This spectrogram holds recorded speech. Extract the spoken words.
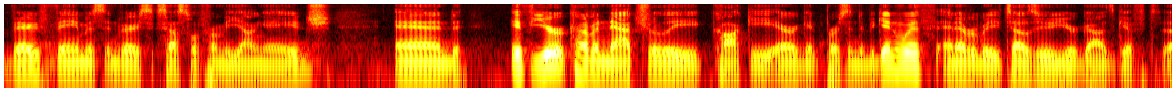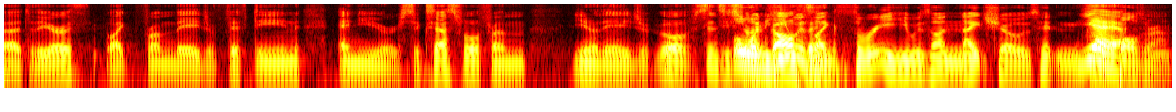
very famous and very successful from a young age, and if you're kind of a naturally cocky, arrogant person to begin with, and everybody tells you you're God's gift uh, to the earth, like from the age of 15, and you're successful from you know the age of well since he Well, started when golfing, he was like three, he was on night shows hitting Yeah. golf balls around.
